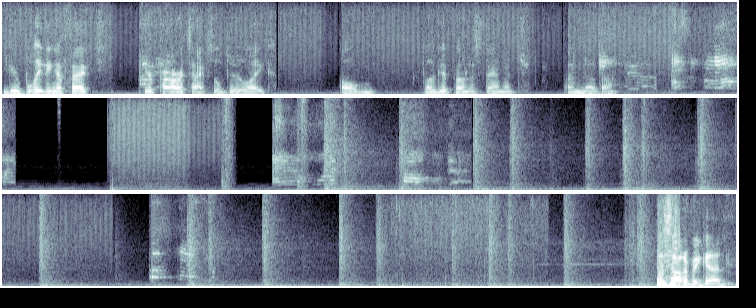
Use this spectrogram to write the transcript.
your bleeding effect, your power attacks will do like, oh, they'll get bonus damage. I didn't know that. This ought to be good.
